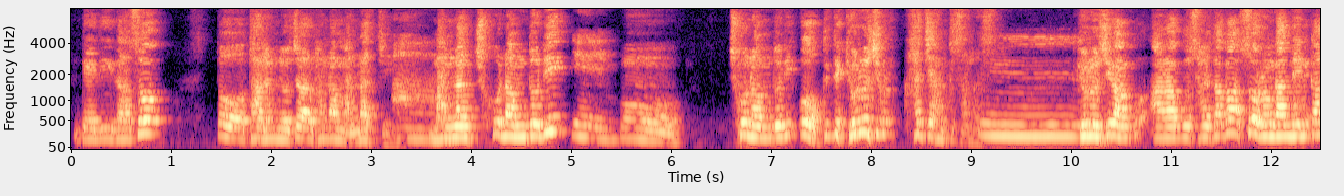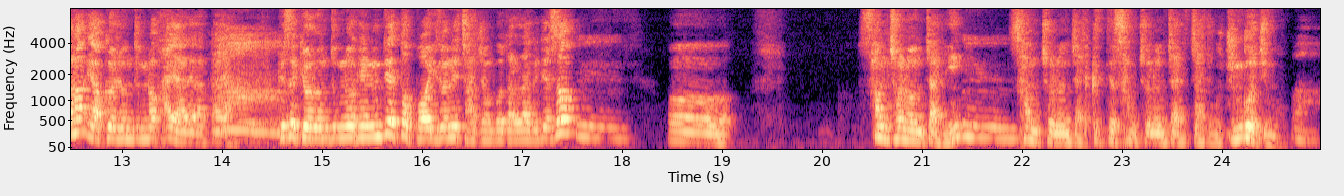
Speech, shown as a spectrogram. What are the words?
내려가서 또 다른 여자를 하나 만났지. 아. 만난 처남들이 예. 어 처남들이 어 그때 결혼식을 하지 않고 살았어. 음. 결혼식 안, 안 하고 살다가 서른 간다니까 야 결혼 등록 해야 되겠다 야. 아. 그래서 결혼 등록했는데 또 버이전에 자전거 달라 그래서 음. 어 3천 원짜리 음. 3천 원짜리 그때 3천 원짜리 자전거 준 거지 뭐. 와.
